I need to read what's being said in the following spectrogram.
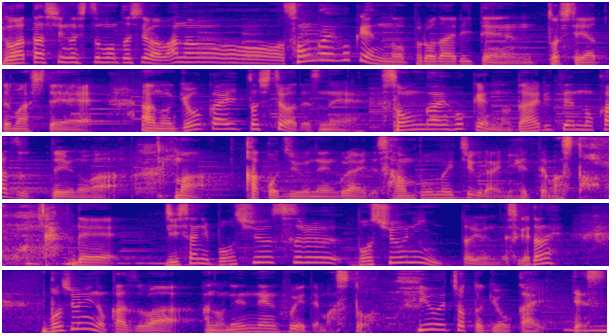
郎私の質問としてはあの損害保険のプロ代理店としてやってましてあの業界としてはですね損害保険の代理店の数っていうのはまあ過去10年ぐらいで3分の1ぐらいに減ってますと。で実際に募集する募集人というんですけどね募集人の数はあの年々増えてますというちょっと業界です。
